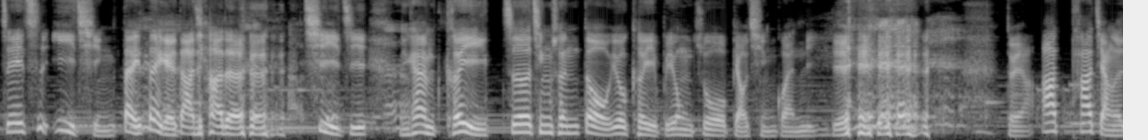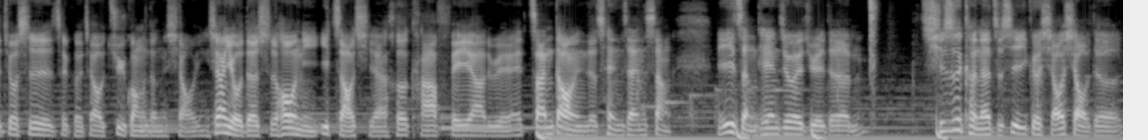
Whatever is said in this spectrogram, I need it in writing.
这一次疫情带 带给大家的契机。你看，可以遮青春痘，又可以不用做表情管理。对对啊，啊，他讲的就是这个叫聚光灯效应。像有的时候你一早起来喝咖啡啊，对不对？沾到你的衬衫上，你一整天就会觉得，其实可能只是一个小小的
